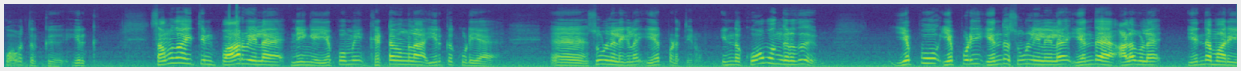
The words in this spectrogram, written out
கோபத்திற்கு இருக்குது சமுதாயத்தின் பார்வையில் நீங்கள் எப்போவுமே கெட்டவங்களாக இருக்கக்கூடிய சூழ்நிலைகளை ஏற்படுத்திடும் இந்த கோபங்கிறது எப்போ எப்படி எந்த சூழ்நிலையில் எந்த அளவில் எந்த மாதிரி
